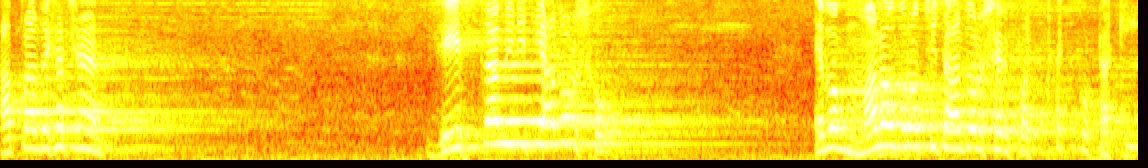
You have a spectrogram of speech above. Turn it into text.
আপনারা দেখেছেন যে ইসলামী নীতি আদর্শ এবং মানব রচিত আদর্শের পার্থক্যটা কি?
